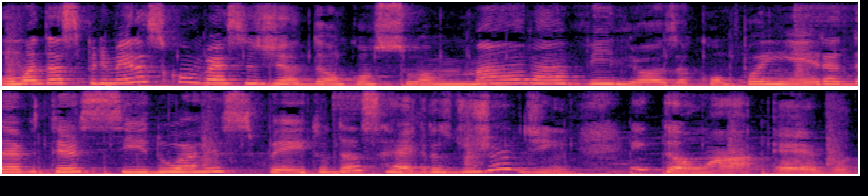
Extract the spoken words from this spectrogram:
Uma das primeiras conversas de Adão com sua maravilhosa companheira deve ter sido a respeito das regras do jardim. Então, a Eva,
